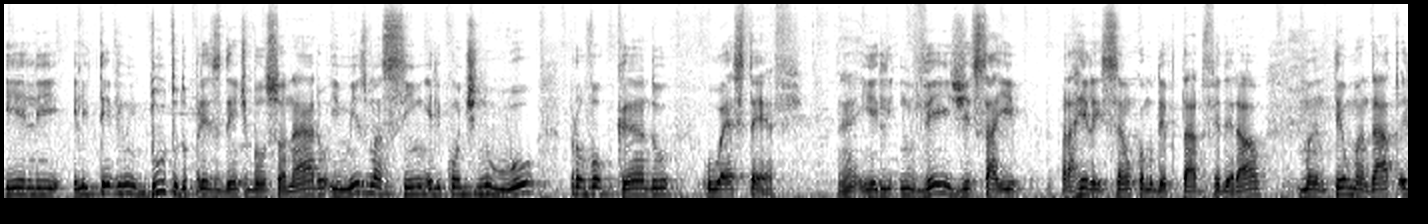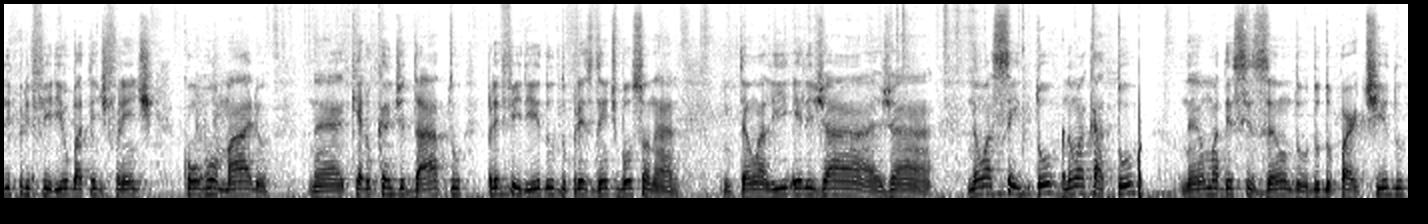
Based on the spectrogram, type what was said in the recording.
ele, ele teve um indulto do presidente Bolsonaro e mesmo assim ele continuou provocando o STF. Né? E ele, em vez de sair para a reeleição como deputado federal, manter o mandato, ele preferiu bater de frente com o Romário, né, que era o candidato preferido do presidente Bolsonaro. Então ali ele já, já não aceitou, não acatou né, uma decisão do, do, do partido,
